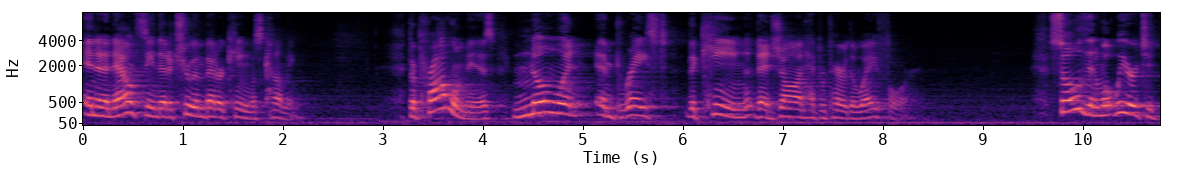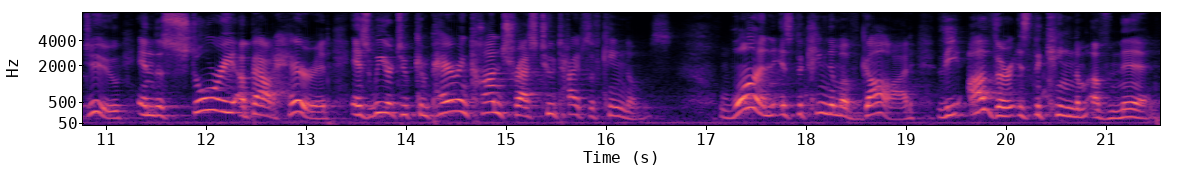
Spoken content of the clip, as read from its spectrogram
in announcing that a true and better king was coming. The problem is, no one embraced the king that John had prepared the way for. So then, what we are to do in the story about Herod is we are to compare and contrast two types of kingdoms. One is the kingdom of God, the other is the kingdom of men.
